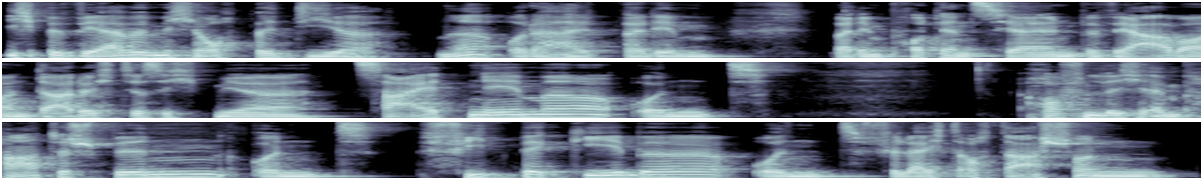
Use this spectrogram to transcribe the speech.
ich bewerbe mich auch bei dir, ne? Oder halt bei dem, bei dem potenziellen Bewerber. Und dadurch, dass ich mir Zeit nehme und hoffentlich empathisch bin und Feedback gebe und vielleicht auch da schon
